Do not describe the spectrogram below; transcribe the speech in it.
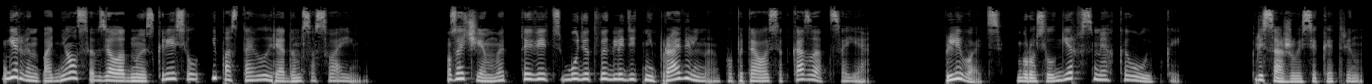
Гервин поднялся, взял одно из кресел и поставил рядом со своим. «Зачем? Это ведь будет выглядеть неправильно», — попыталась отказаться я. «Плевать», — бросил Герв с мягкой улыбкой. «Присаживайся, Кэтрин.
